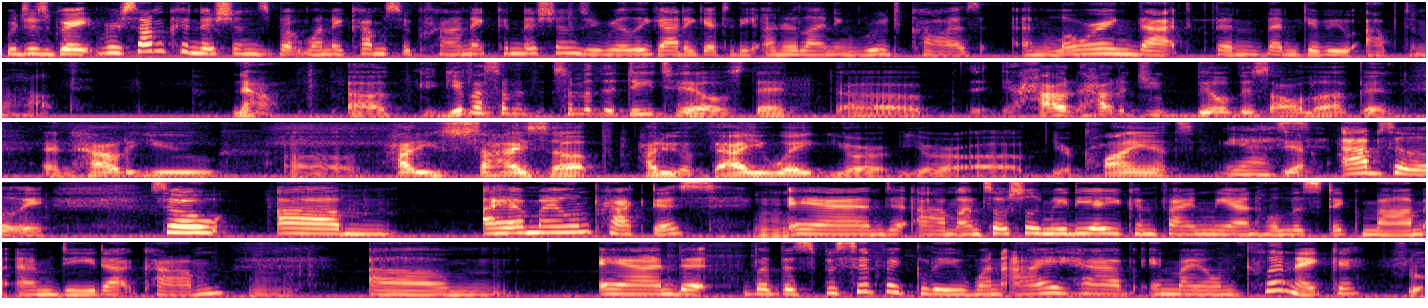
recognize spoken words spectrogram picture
Which is great for some conditions, but when it comes to chronic conditions, you really got to get to the underlying root cause, and lowering that then then give you optimal health. Now, uh, give us some of the, some of the details that uh, how how did you build this all up, and and how do you uh, how do you size up? How do you evaluate your your uh, your clients? Yes, Yeah. absolutely. So um, I have my own practice, and um, on social media you can find me on holisticmommd.com. Um, and but the specifically when I have in my own clinic, Sure.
